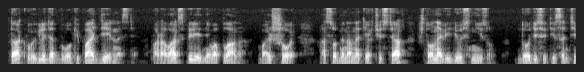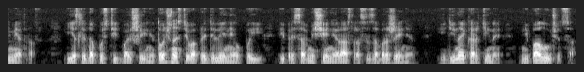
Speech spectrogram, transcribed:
так выглядят блоки по отдельности. Параллакс переднего плана большой, особенно на тех частях, что на видео снизу, до 10 см. Если допустить большие неточности в определении ЛПИ и при совмещении растра с изображением, единой картины не получится.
